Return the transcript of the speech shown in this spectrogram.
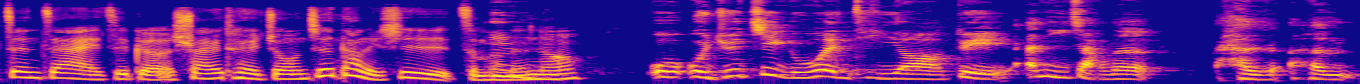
正在这个衰退中，这到底是怎么了呢？嗯、我我觉得这个问题哦，对，安妮讲的很很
